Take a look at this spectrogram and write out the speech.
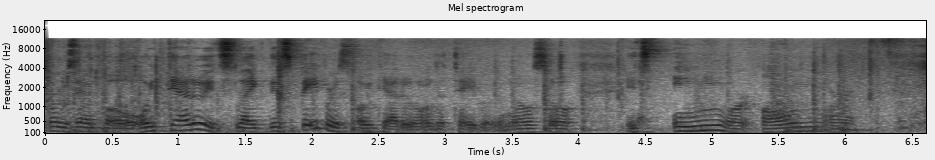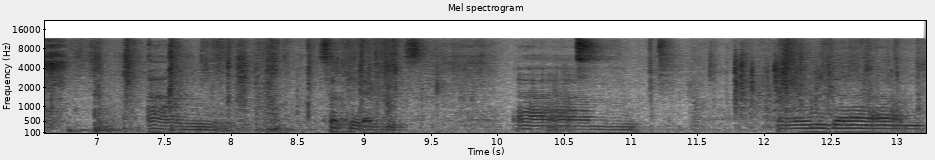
for example, oitearu, it's like this paper is oitearu on the table, you know, so it's in or on or um, something like this. Um, and um,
